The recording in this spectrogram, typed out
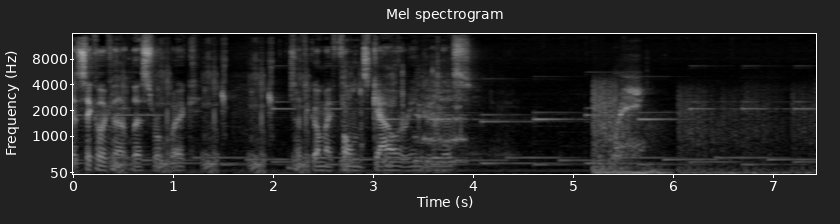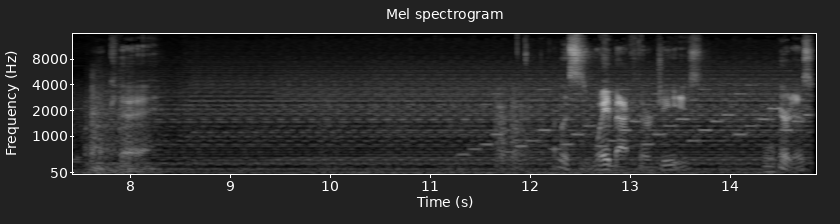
Let's take a look at that list real quick. Just have to go my phone's gallery and do this. That list is way back there, jeez. Here it is.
